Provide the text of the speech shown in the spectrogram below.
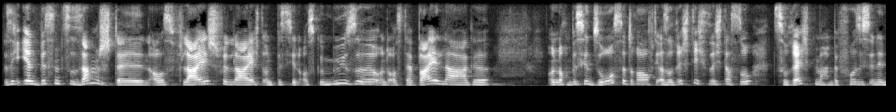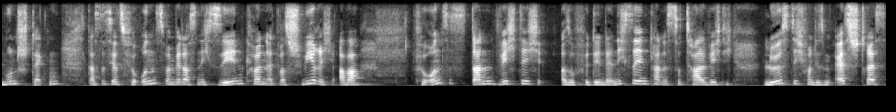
sich ihren Bissen zusammenstellen aus Fleisch vielleicht und ein bisschen aus Gemüse und aus der Beilage und noch ein bisschen Soße drauf, die also richtig sich das so zurecht machen, bevor sie es in den Mund stecken. Das ist jetzt für uns, wenn wir das nicht sehen können, etwas schwierig, aber für uns ist dann wichtig, also für den, der nicht sehen kann, ist total wichtig, löst dich von diesem Essstress,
